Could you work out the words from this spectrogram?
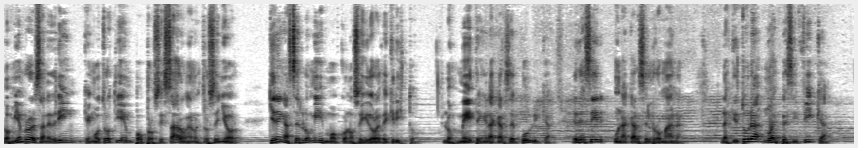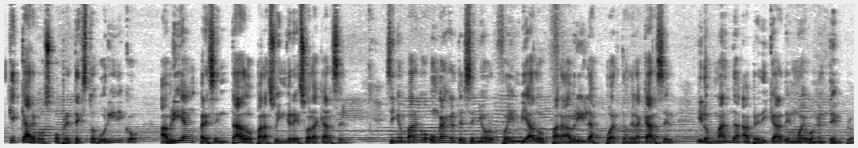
Los miembros del Sanedrín, que en otro tiempo procesaron a nuestro Señor, quieren hacer lo mismo con los seguidores de Cristo. Los meten en la cárcel pública, es decir, una cárcel romana la escritura no especifica qué cargos o pretextos jurídicos habrían presentado para su ingreso a la cárcel. Sin embargo, un ángel del Señor fue enviado para abrir las puertas de la cárcel y los manda a predicar de nuevo en el templo.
